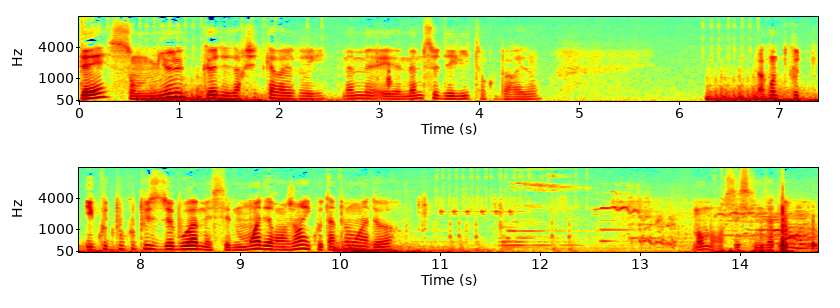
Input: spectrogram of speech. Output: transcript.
Mongoutais sont mieux que des archers de cavalerie, même, et même ceux d'élite en comparaison. Par contre, ils coûtent, beaucoup plus de bois, mais c'est moins dérangeant, ils coûtent un peu moins d'or. Bon, bah on ce qui nous attend. Hein.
